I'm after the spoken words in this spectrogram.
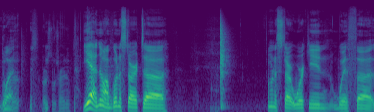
doing What? that? Personal training? Yeah, no, I'm going to start. Uh, I'm going to start working with uh,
